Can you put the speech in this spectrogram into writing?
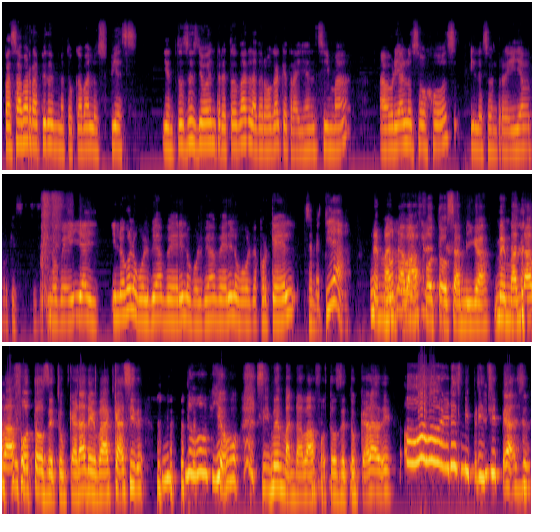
pasaba rápido y me tocaba los pies. Y entonces yo entre toda la droga que traía encima, abría los ojos y le sonreía porque lo veía y, y luego lo volvía a ver y lo volvía a ver y lo volvía, porque él se metía. Me mandaba fotos, amiga. Me mandaba fotos de tu cara de vaca, así de novio. Sí, me mandaba fotos de tu cara de oh, eres mi príncipe azul.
